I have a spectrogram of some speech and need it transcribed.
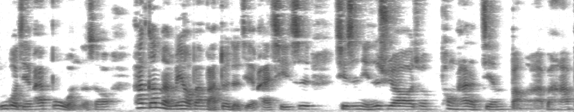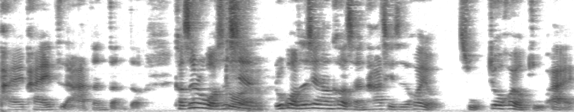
如果节拍不稳的时候，他根本没有办法对着节拍。其实，其实你是需要就碰他的肩膀啊，帮他拍拍子啊等等的。可是如果是线，如果是线上课程，它其实会有阻，就会有阻碍，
